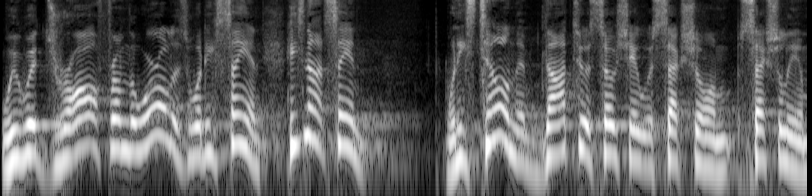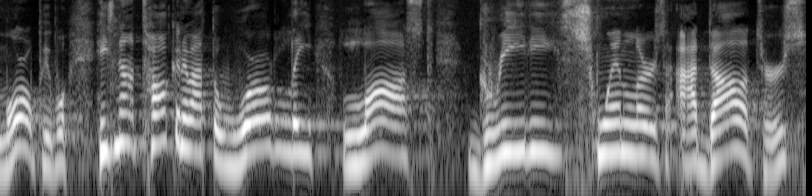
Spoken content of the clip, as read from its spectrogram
We withdraw from the world, is what he's saying. He's not saying when he's telling them not to associate with sexual, sexually immoral people, he's not talking about the worldly, lost, greedy, swindlers, idolaters.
